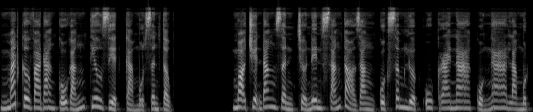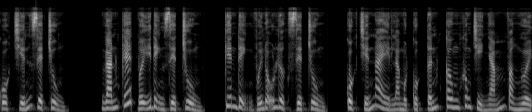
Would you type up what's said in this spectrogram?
Moscow đang cố gắng tiêu diệt cả một dân tộc. Mọi chuyện đang dần trở nên sáng tỏ rằng cuộc xâm lược Ukraine của Nga là một cuộc chiến diệt chủng. Gắn kết với ý định diệt chủng, kiên định với nỗ lực diệt chủng, cuộc chiến này là một cuộc tấn công không chỉ nhắm vào người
